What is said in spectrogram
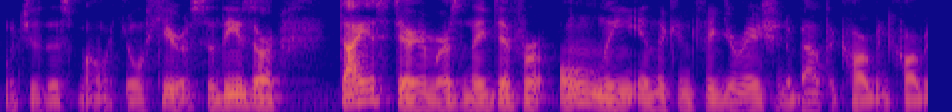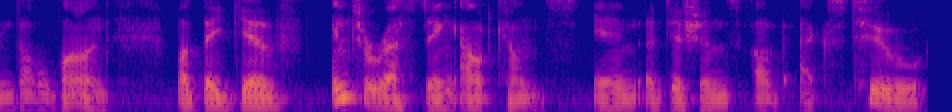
which is this molecule here. So these are diastereomers, and they differ only in the configuration about the carbon-carbon double bond, but they give interesting outcomes in additions of X2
